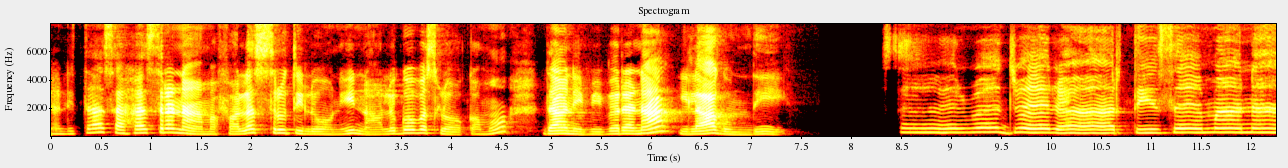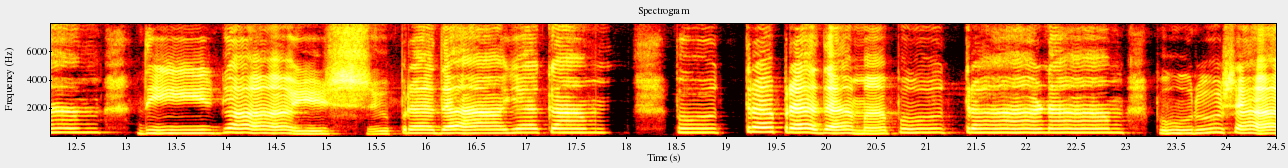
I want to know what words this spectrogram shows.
లలితా సహస్రనామ ఫలశ్రుతిలోని నాలుగవ శ్లోకము దాని వివరణ ఇలాగుంది. సర్వజ్వరార్తిశమనం దీర్ఘాయుష్ప్రదాయకం పుత్రప్రథమపుత్రాణం పురుషార్థప్రదాయకం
